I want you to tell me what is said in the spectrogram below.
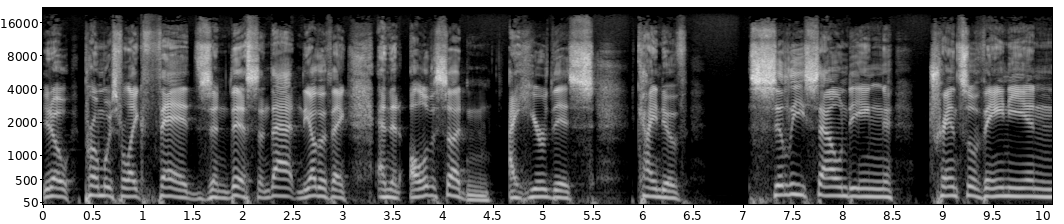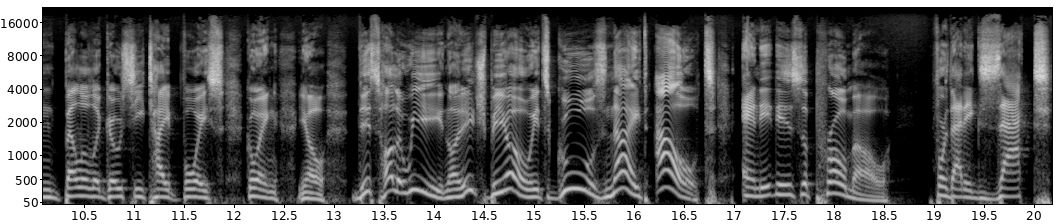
you know promos for like feds and this and that and the other thing and then all of a sudden I hear this kind of silly sounding Transylvanian Bela Lugosi type voice going, you know, this Halloween on HBO, it's Ghouls Night Out. And it is the promo for that exact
